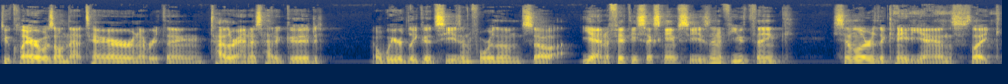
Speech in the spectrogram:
Duclair was on that tear and everything. Tyler Ennis had a good, a weirdly good season for them. So yeah, in a 56 game season, if you think similar to the Canadians, like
